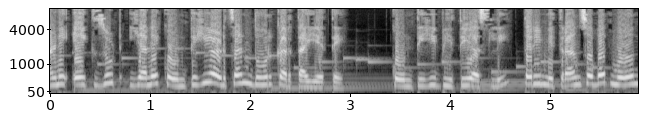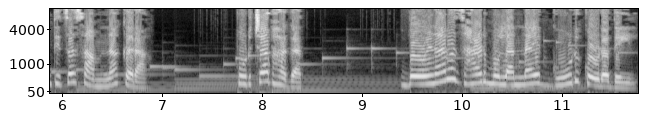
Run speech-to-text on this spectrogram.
आणि एकजूट याने कोणतीही अडचण दूर करता येते. कोणतीही भीती असली तरी मित्रांसोबत मिळून तिचा सामना करा. पुढच्या भागात. बोलणारं झाड मुलांना एक गूढ कोड देईल.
